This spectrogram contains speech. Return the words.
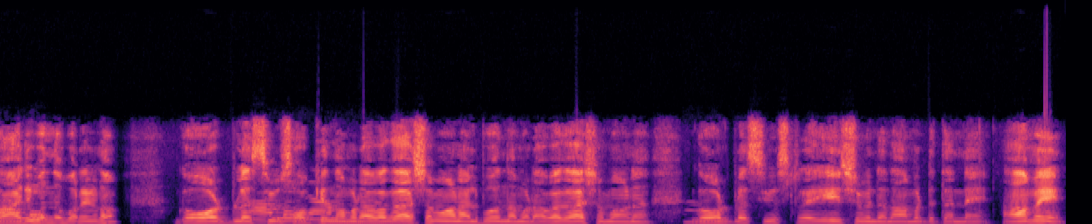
തരുമെന്ന് പറയണം. ഗോഡ് ബ്ലസ് യു സൗഖ്യം നമ്മുടെ അവകാശമാണ്. അത്ഭുതം നമ്മുടെ അവകാശമാണ്. ഗോഡ് ബ്ലസ് യു സിസ്റ്റർ യേശുവിന്റെ നാമത്തിൽ തന്നെ. ആമേൻ.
